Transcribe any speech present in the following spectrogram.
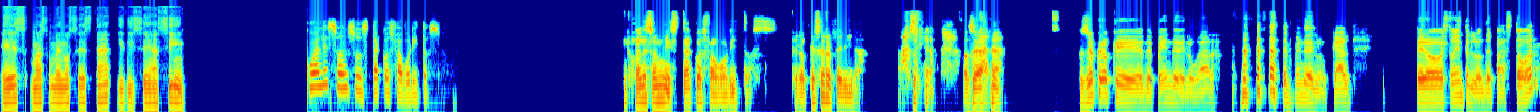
es más o menos esta y dice así. ¿Cuáles son sus tacos favoritos? ¿Cuáles son mis tacos favoritos? ¿Pero qué se referirá? o sea, pues yo creo que depende del lugar, depende del local. Pero estoy entre los de pastor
